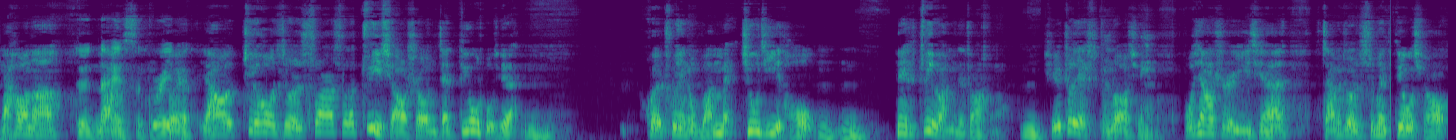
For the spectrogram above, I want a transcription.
然后呢，对，nice great，对，然后最后就是说说到最小的时候，你再丢出去，嗯会出现一个完美究极一头，嗯嗯那是最完美的抓宠。嗯其实这也是种乐趣，不像是以前咱们就是随便丢个球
